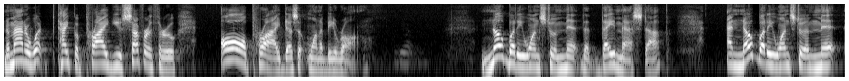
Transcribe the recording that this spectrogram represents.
No matter what type of pride you suffer through, all pride doesn't want to be wrong. Yep. Nobody wants to admit that they messed up, and nobody wants to admit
